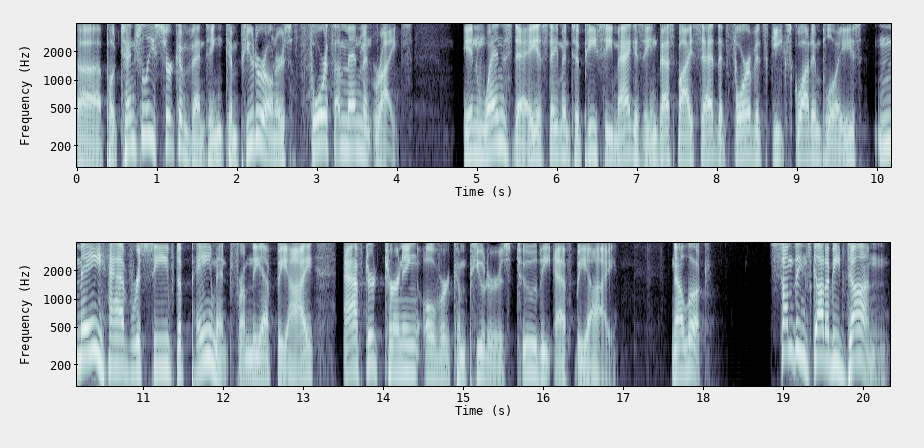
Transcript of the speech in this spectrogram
uh, potentially circumventing computer owners' Fourth Amendment rights. In Wednesday, a statement to PC Magazine, Best Buy said that four of its Geek Squad employees may have received a payment from the FBI after turning over computers to the FBI. Now, look, Something's got to be done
